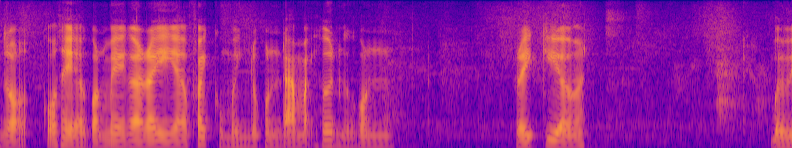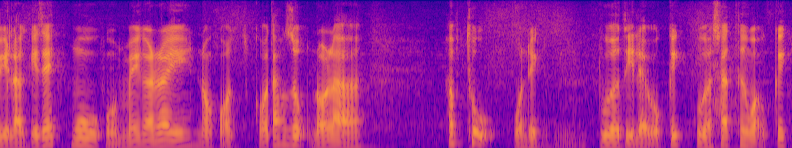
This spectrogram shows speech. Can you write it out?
Đó, có thể là con Mega Ray uh, fake của mình nó còn đa mạnh hơn cả con Ray kia mất bởi vì là cái Z ngu của Mega Ray nó có có tác dụng đó là hấp thụ ổn định vừa tỷ lệ bạo kích, vừa sát thương bạo kích.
